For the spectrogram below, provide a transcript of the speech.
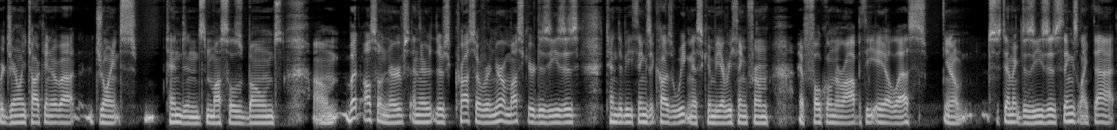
we're generally talking about joints, tendons, muscles, bones, um, but also nerves. And there, there's crossover. Neuromuscular diseases tend to be things that cause weakness, can be everything from a focal neuropathy, ALS, you know, systemic diseases, things like that.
